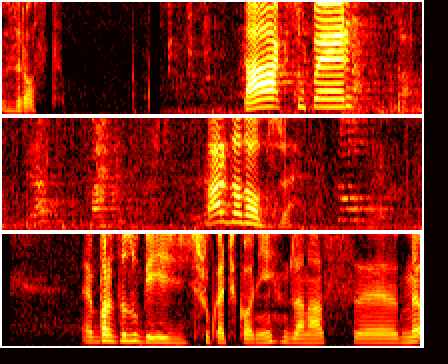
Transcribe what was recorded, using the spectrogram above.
wzrost. Tak, super. Bardzo dobrze. E, Bardzo lubię jeździć, szukać koni dla nas. E, My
